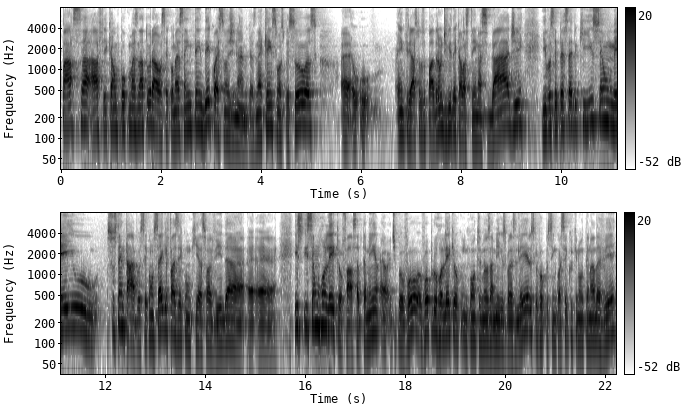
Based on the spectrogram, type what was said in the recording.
passa a ficar um pouco mais natural. Você começa a entender quais são as dinâmicas, né? Quem são as pessoas, é, o, entre aspas, o padrão de vida que elas têm na cidade, e você percebe que isso é um meio sustentável. Você consegue fazer com que a sua vida. É, é... Isso, isso, é um rolê que eu faço, sabe? Também, é, tipo, eu vou, vou pro rolê que eu encontro meus amigos brasileiros, que eu vou pro 5 a Seco, que não tem nada a ver,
